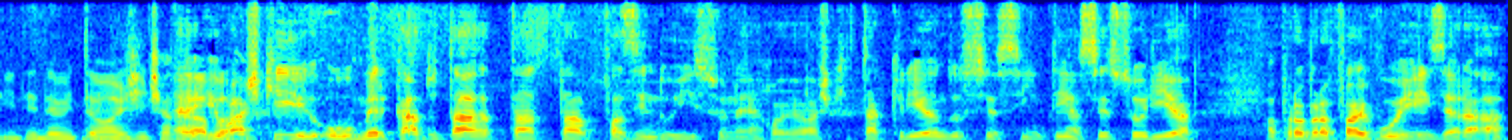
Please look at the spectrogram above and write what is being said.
Entendeu? Então a gente acaba. É, eu acho que o mercado está tá, tá fazendo isso, né, Roy? Eu acho que está criando-se assim, tem assessoria, a própria Five Ways era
